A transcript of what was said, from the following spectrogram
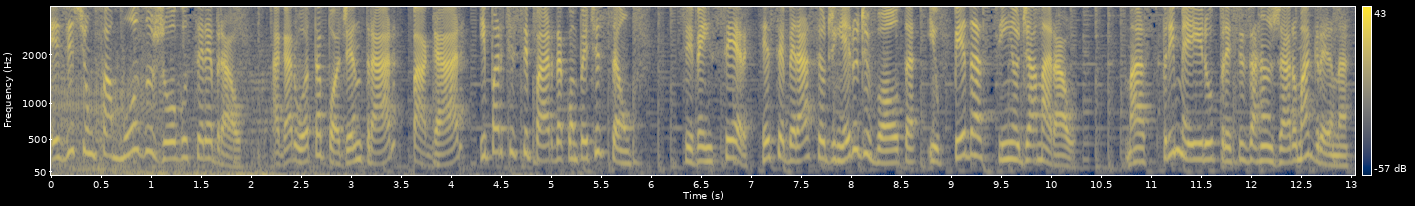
existe um famoso jogo cerebral. A garota pode entrar, pagar e participar da competição. Se vencer, receberá seu dinheiro de volta e o pedacinho de amaral. Mas primeiro precisa arranjar uma grana.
